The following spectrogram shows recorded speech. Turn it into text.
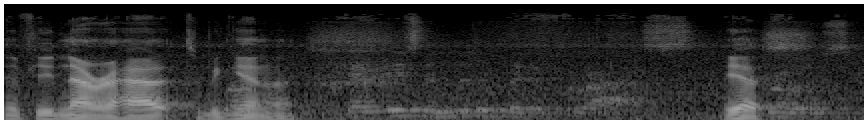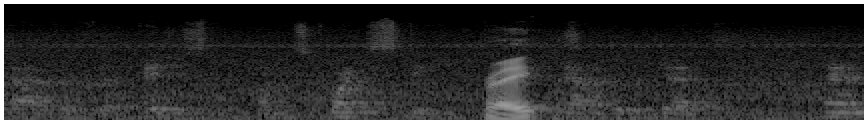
If you've never had it to begin with. There is a little bit of grass Yes. that grows out of the edges of the pond. It's quite steep Right. down to the depth. And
